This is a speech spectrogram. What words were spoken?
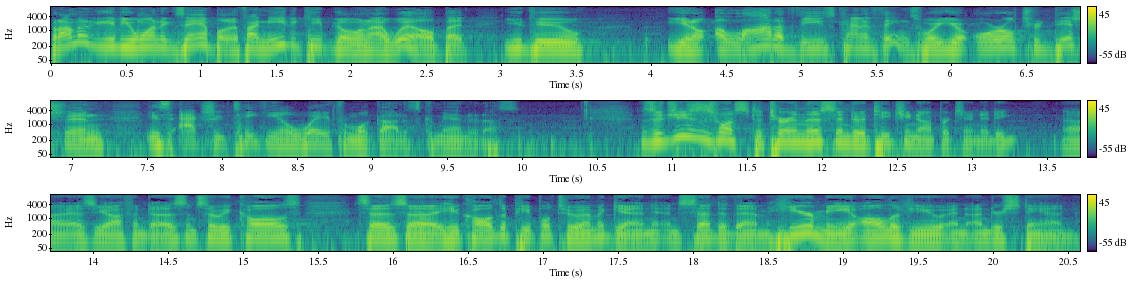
But I'm going to give you one example. If I need to keep going, I will. But you do, you know, a lot of these kind of things where your oral tradition is actually taking away from what God has commanded us. So Jesus wants to turn this into a teaching opportunity uh, as he often does. And so he calls, says, uh, he called the people to him again and said to them, Hear me, all of you, and understand.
